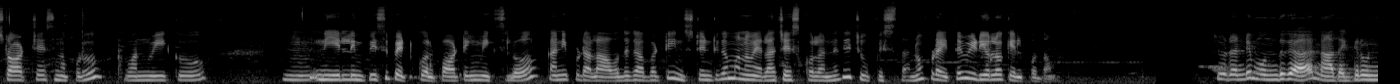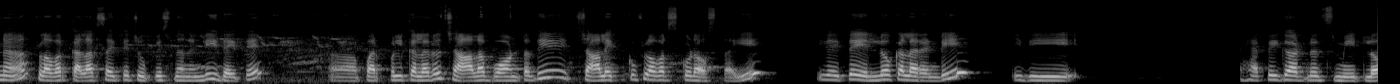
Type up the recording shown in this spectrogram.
స్టార్ట్ చేసినప్పుడు వన్ వీక్ నీళ్ళు నింపేసి పెట్టుకోవాలి పాటింగ్ మిక్స్లో. కానీ ఇప్పుడు అలా అవదు కాబట్టి ఇన్స్టెంట్గా మనం ఎలా చేసుకోవాలనేది చూపిస్తాను. ఇప్పుడైతే వీడియోలోకి వెళ్ళిపోదాం. చూడండి ముందుగా నా దగ్గర ఉన్న ఫ్లవర్ కలర్స్ అయితే చూపిస్తున్నానండి. ఇదైతే పర్పుల్ కలరు. చాలా బాగుంటుంది. చాలా ఎక్కువ ఫ్లవర్స్ కూడా వస్తాయి. ఇదైతే ఎల్లో కలర్ అండి. ఇది హ్యాపీ గార్డెనర్స్ మీట్లో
